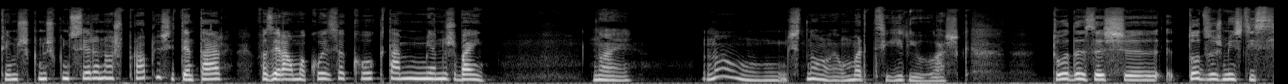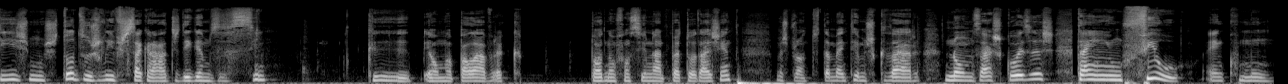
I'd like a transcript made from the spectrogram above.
temos que nos conhecer a nós próprios e tentar fazer alguma coisa com o que está menos bem. Não é? Não, isto não é um martírio. Acho que todas as, eh, todos os misticismos, todos os livros sagrados, digamos assim, que é uma palavra que pode não funcionar para toda a gente, mas pronto, também temos que dar nomes às coisas, têm um fio em comum.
